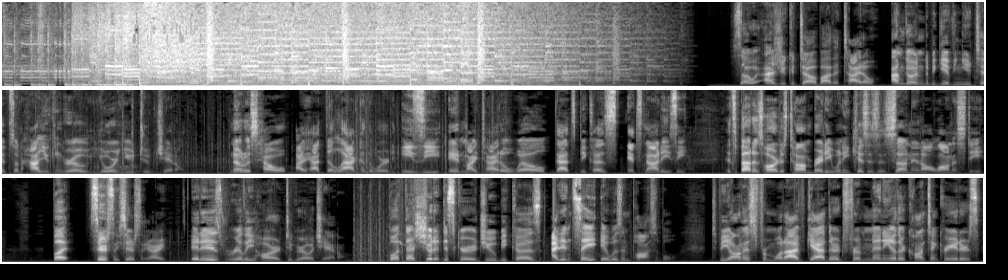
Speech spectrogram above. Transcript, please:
So, as you can tell by the title, I'm going to be giving you tips on how you can grow your YouTube channel. Notice how I had the lack of the word easy in my title? Well, that's because it's not easy. It's about as hard as Tom Brady when he kisses his son, in all honesty. But, seriously, seriously, alright? It is really hard to grow a channel. But that shouldn't discourage you because I didn't say it was impossible. To be honest, from what I've gathered from many other content creators,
